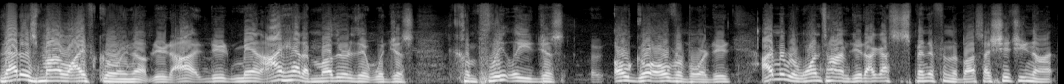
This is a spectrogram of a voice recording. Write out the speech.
that is my life growing up, dude. I dude, man, I had a mother that would just completely just oh go overboard, dude. I remember one time, dude, I got suspended from the bus. I shit you not.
